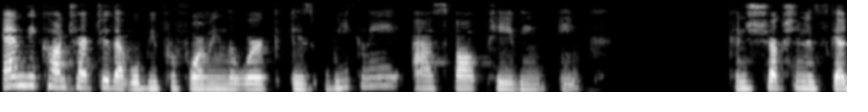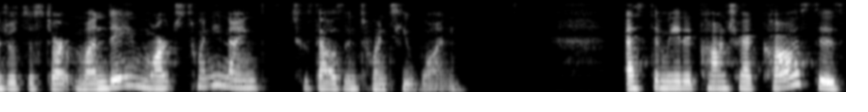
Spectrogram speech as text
and the contractor that will be performing the work is Weekley Asphalt Paving, Inc. Construction is scheduled to start Monday, March 29, 2021. Estimated contract cost is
